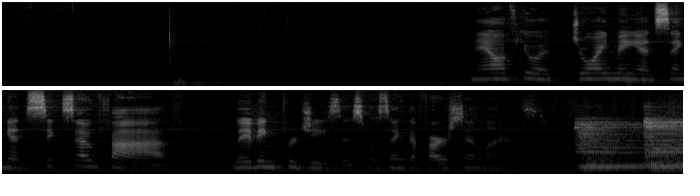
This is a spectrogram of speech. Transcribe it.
Now, if you would join me in singing 605, Living for Jesus. We'll sing the first and last.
